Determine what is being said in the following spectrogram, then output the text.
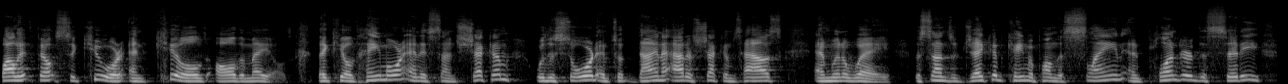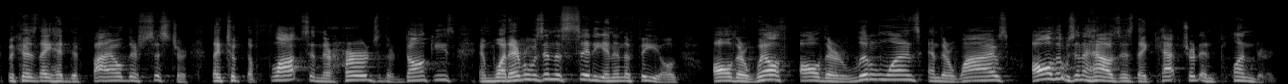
while it felt secure and killed all the males. They killed Hamor and his son Shechem with a sword and took Dinah out of Shechem's house and went away. The sons of Jacob came upon the slain and plundered the city because they had defiled their sister. They took the flocks and their herds and their donkeys and whatever was in the city and in the field, all their wealth, all their little ones and their wives, all that was in the houses, they captured and plundered.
